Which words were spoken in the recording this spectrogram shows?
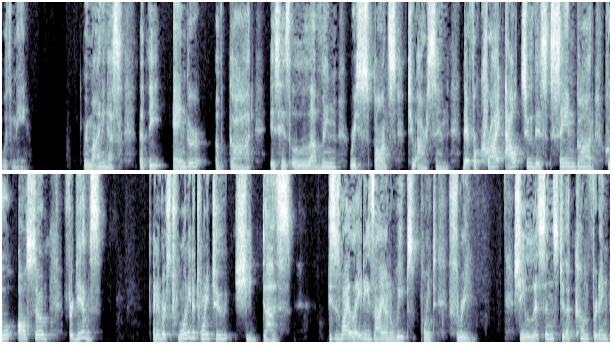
with me, reminding us that the anger of God is his loving response to our sin. Therefore, cry out to this same God who also forgives. And in verse 20 to 22, she does. This is why Lady Zion weeps. Point three. She listens to the comforting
